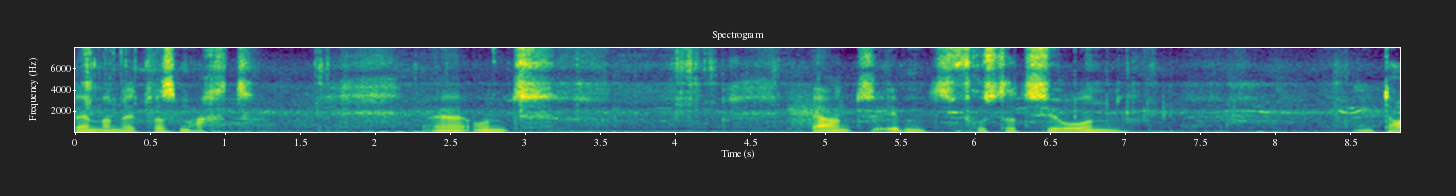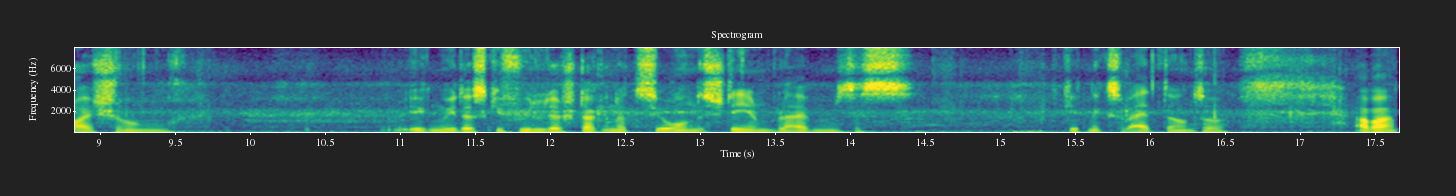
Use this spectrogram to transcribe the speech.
wenn man etwas macht. Äh, und ja, und eben Frustration, Enttäuschung, irgendwie das Gefühl der Stagnation, des Stehenbleibens, des geht nichts weiter und so. Aber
